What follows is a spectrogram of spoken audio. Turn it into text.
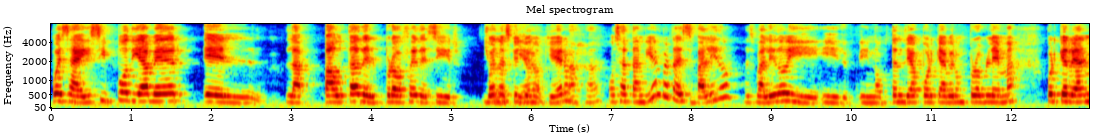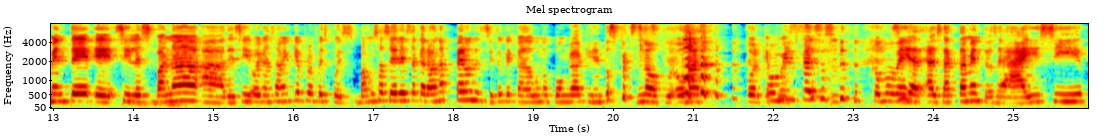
pues ahí sí podía haber el, la pauta del profe decir, bueno, es que yo no quiero. O sea, también, ¿verdad? Es válido, es válido y, y, y no tendría por qué haber un problema porque realmente eh, si les van a, decir, oigan, ¿saben qué, profes? Pues vamos a hacer esta caravana, pero necesito que cada uno ponga 500 pesos. No, o más, porque o mil pues, pesos. ¿Cómo ven? Sí, exactamente, o sea, ahí sí,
